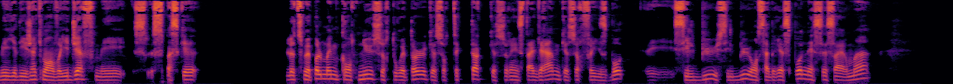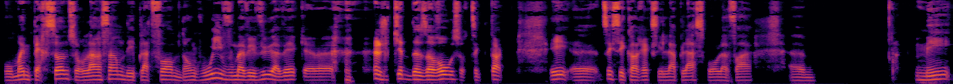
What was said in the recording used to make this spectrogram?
Mais il y a des gens qui m'ont envoyé Jeff, mais c'est parce que là, tu mets pas le même contenu sur Twitter que sur TikTok, que sur Instagram, que sur Facebook. C'est le but, c'est le but. On s'adresse pas nécessairement aux mêmes personnes sur l'ensemble des plateformes. Donc oui, vous m'avez vu avec euh, le kit de Zoro sur TikTok. Et euh, c'est correct, c'est la place pour le faire. Euh, mais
